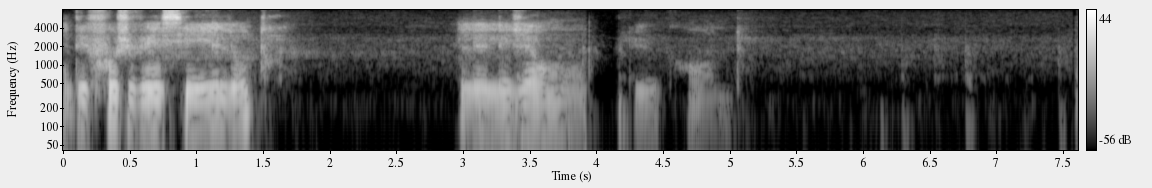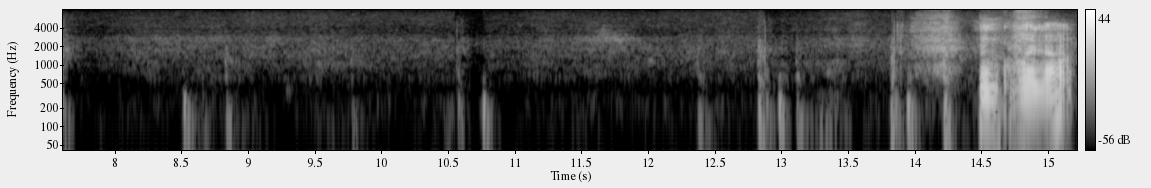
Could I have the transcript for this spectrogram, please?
À défaut, je vais essayer l'autre. Elle est légèrement plus grande. Donc voilà.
